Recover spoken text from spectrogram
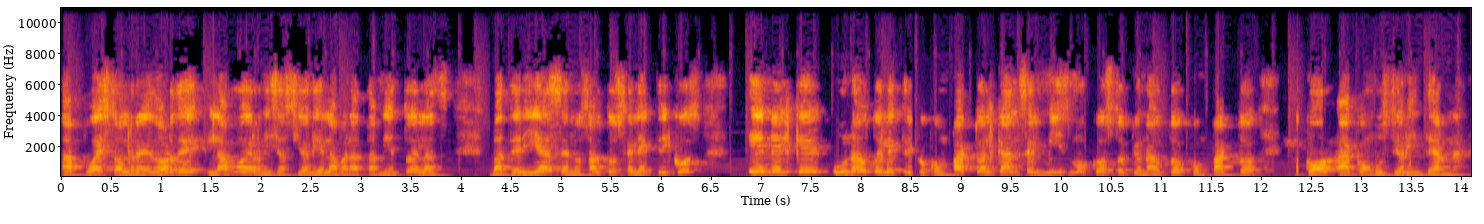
ha puesto alrededor de la modernización y el abaratamiento de las baterías en los autos eléctricos, en el que un auto eléctrico compacto alcanza el mismo costo que un auto compacto a combustión interna.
